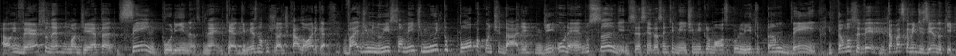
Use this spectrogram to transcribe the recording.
ao inverso, né, uma dieta sem purinas, né, que é de mesma quantidade calórica, vai diminuir somente muito pouco a quantidade de ureia no sangue, de 60 a 120 micromols por litro também. Então você vê, ele está basicamente dizendo que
